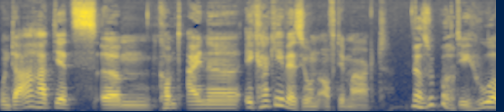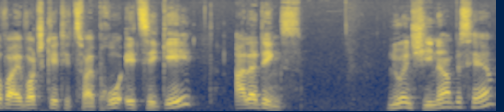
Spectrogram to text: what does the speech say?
Und da hat jetzt ähm, kommt eine EKG-Version auf den Markt. Ja, super. Die Huawei Watch GT2 Pro ECG. Allerdings nur in China bisher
